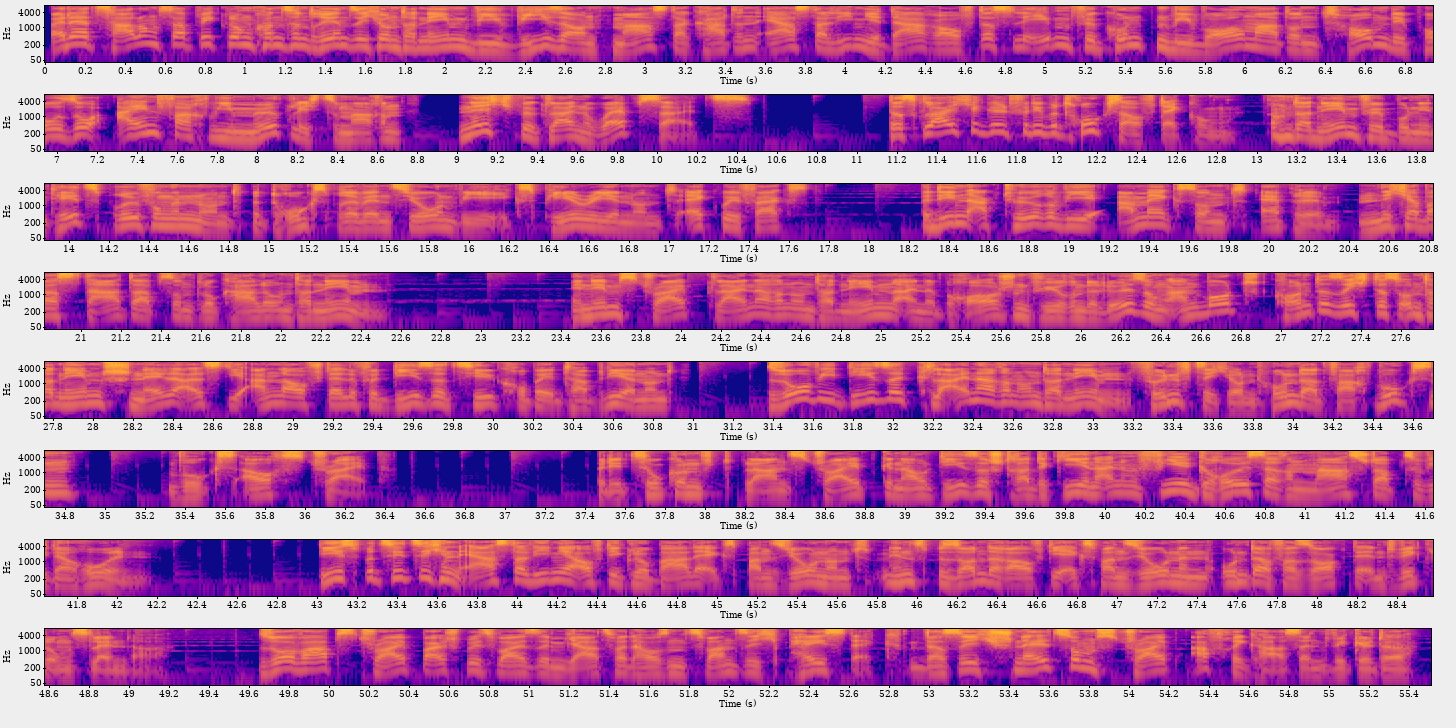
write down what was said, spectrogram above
Bei der Zahlungsabwicklung konzentrieren sich Unternehmen wie Visa und Mastercard in erster Linie darauf, das Leben für Kunden wie Walmart und Home Depot so einfach wie möglich zu machen, nicht für kleine Websites. Das gleiche gilt für die Betrugsaufdeckung. Unternehmen für Bonitätsprüfungen und Betrugsprävention wie Experian und Equifax bedienen Akteure wie Amex und Apple, nicht aber Startups und lokale Unternehmen. Indem Stripe kleineren Unternehmen eine branchenführende Lösung anbot, konnte sich das Unternehmen schnell als die Anlaufstelle für diese Zielgruppe etablieren und so wie diese kleineren Unternehmen 50 und 100-fach wuchsen, wuchs auch Stripe. Für die Zukunft plant Stripe genau diese Strategie in einem viel größeren Maßstab zu wiederholen. Dies bezieht sich in erster Linie auf die globale Expansion und insbesondere auf die Expansion in unterversorgte Entwicklungsländer. So erwarb Stripe beispielsweise im Jahr 2020 Paystack, das sich schnell zum Stripe Afrikas entwickelte.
